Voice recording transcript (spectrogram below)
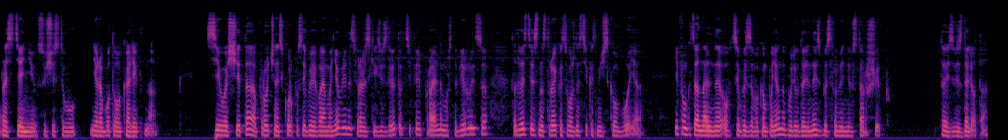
растению, существу, не работала корректно. Сила щита, прочность корпуса и боевая маневренность вражеских звездолетов теперь правильно масштабируются в соответствии с настройкой сложности космического боя. Нефункциональные опции вызова компаньона были удалены из быстрого меню Starship, то есть звездолета.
